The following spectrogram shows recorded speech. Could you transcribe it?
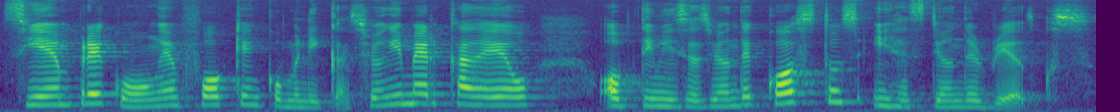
siempre con un enfoque en comunicación y mercadeo, optimización de costos y gestión de riesgos.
